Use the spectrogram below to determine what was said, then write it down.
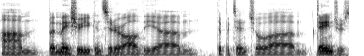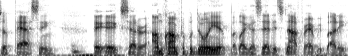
Um, but make sure you consider all the um, the potential um, dangers of fasting, etc. I'm comfortable doing it, but like I said, it's not for everybody.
